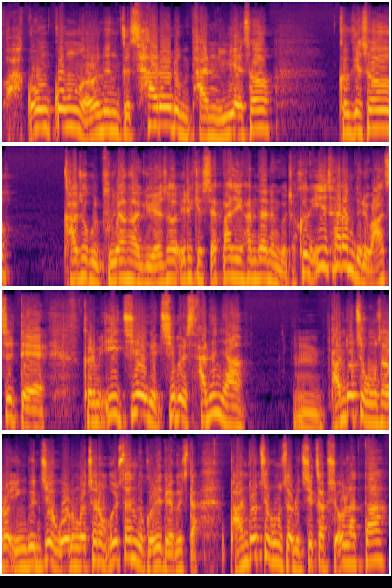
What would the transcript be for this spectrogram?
와, 꽁꽁 어는 그 살얼음 판 위에서 거기서 가족을 부양하기 위해서 이렇게 쎄빠지게 한다는 거죠. 근데 이 사람들이 왔을 때 그럼 이 지역에 집을 사느냐? 음, 반도체 공사로 인근 지역 오른 것처럼 울산도 그리 될 것이다. 반도체 공사로 집값이 올랐다.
